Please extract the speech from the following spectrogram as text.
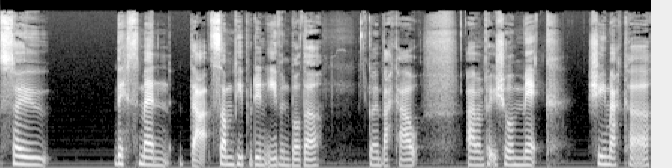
So this meant that some people didn't even bother going back out. Um, I'm pretty sure Mick, Schumacher,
